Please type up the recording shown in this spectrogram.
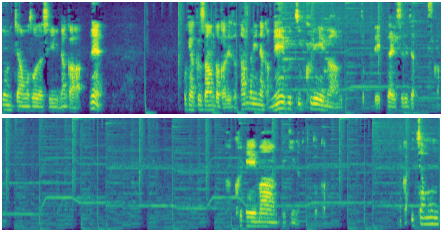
ヨンちゃんもそうだし、なんか、ね、お客さんとかでさ、たまになんか名物クレーマーみたいな人っていたりするじゃないですか。クレーマー的な人とか。なんか、イチャモン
